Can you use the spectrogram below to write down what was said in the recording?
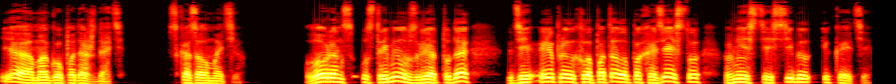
Я могу подождать, — сказал Мэтью. Лоренс устремил взгляд туда, где Эйприл хлопотала по хозяйству вместе с Сибил и Кэти.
